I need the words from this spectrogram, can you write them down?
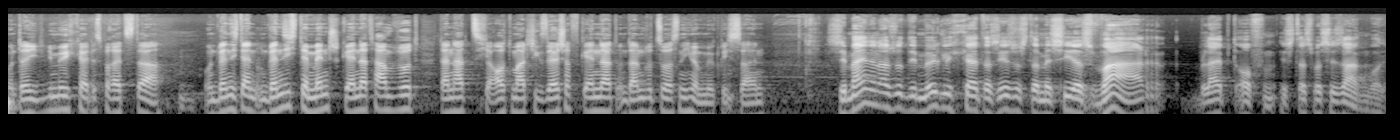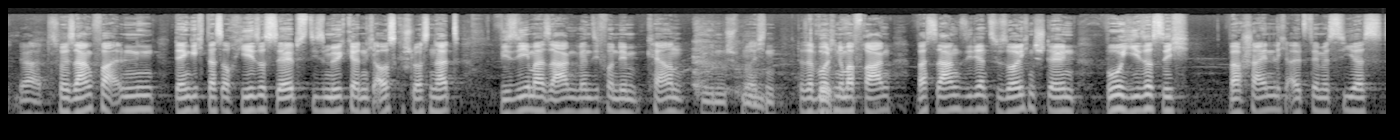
Und die, die Möglichkeit ist bereits da. Mhm. Und wenn, sich dann, und wenn sich der Mensch geändert haben wird, dann hat sich automatisch die Gesellschaft geändert und dann wird sowas nicht mehr möglich sein. Sie meinen also, die Möglichkeit, dass Jesus der Messias war, bleibt offen. Ist das, was Sie sagen wollen? Ja, das soll ich sagen. Vor allen Dingen denke ich, dass auch Jesus selbst diese Möglichkeit nicht ausgeschlossen hat, wie Sie immer sagen, wenn Sie von dem Kernjuden sprechen. Mhm. Deshalb wollte ich nochmal fragen, was sagen Sie denn zu solchen Stellen, wo Jesus sich wahrscheinlich als der Messias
